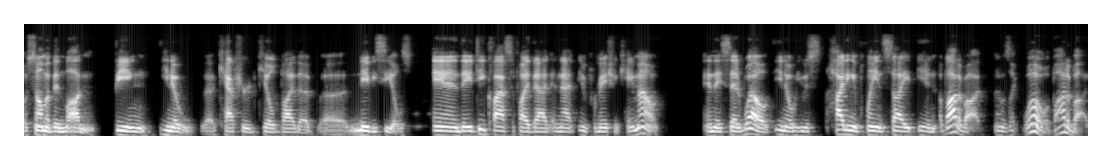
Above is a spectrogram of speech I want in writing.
Osama bin Laden being, you know, uh, captured, killed by the uh, Navy SEALs, and they declassified that, and that information came out. And they said, well, you know, he was hiding in plain sight in Abbottabad. And I was like, whoa, Abbottabad.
